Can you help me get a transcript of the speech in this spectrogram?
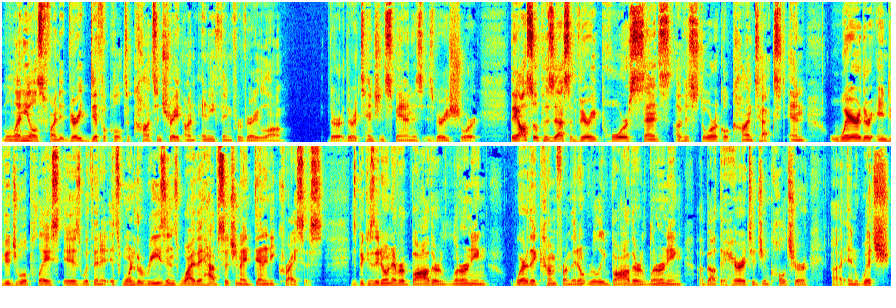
millennials find it very difficult to concentrate on anything for very long. Their, their attention span is, is very short. They also possess a very poor sense of historical context and where their individual place is within it. It's one of the reasons why they have such an identity crisis is because they don't ever bother learning where they come from. They don't really bother learning about the heritage and culture uh, in which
